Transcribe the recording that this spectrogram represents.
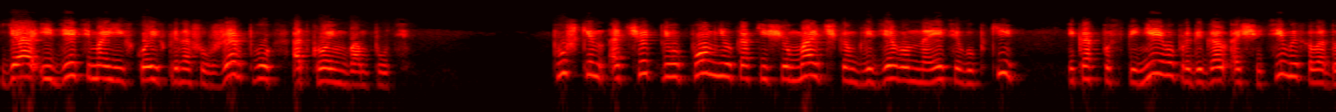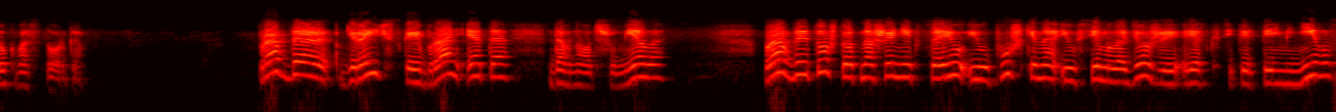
Я и дети моих, коих приношу в жертву, откроем вам путь!» Пушкин отчетливо помнил, как еще мальчиком глядел он на эти лупки и как по спине его пробегал ощутимый холодок восторга. Правда, героическая брань эта давно отшумела, Правда и то, что отношение к царю и у Пушкина, и у всей молодежи резко теперь переменилось,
